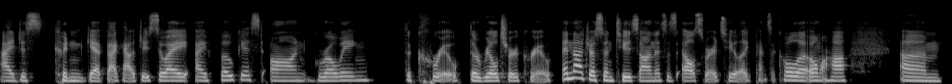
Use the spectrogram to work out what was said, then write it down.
I just couldn't get back out to. So I I focused on growing the crew, the realtor crew, and not just in Tucson. This is elsewhere too, like Pensacola, Omaha. Um,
